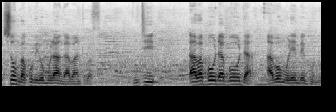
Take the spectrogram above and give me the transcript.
So mbakubira omulanga abantu baffe nti ababoodabooda ab'omulembe guno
